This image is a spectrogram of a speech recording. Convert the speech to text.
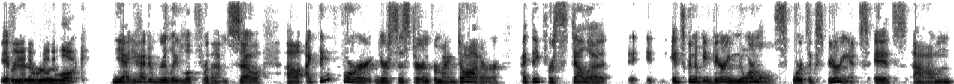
if you had to really look, yeah, you had to really look for them. So uh, I think for your sister and for my daughter, I think for Stella, it, it's going to be very normal sports experience. It's um,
